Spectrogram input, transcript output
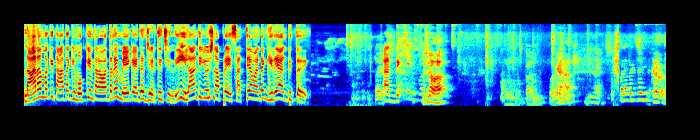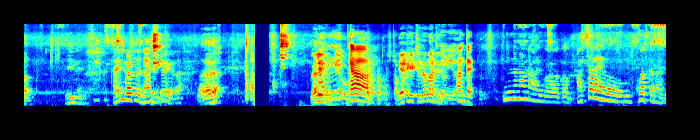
నానమ్మకి తాతకి మొక్కిన తర్వాతనే మేక అయితే జడితిచ్చింది. ఇలాంటి చూసినప్పుడే సత్యం అంటే గిదే అనిపిస్తుంది అది. అంతే. అస్సలే కోసుకున్నాడు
